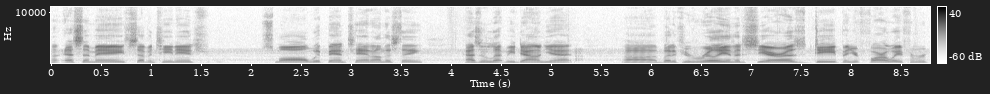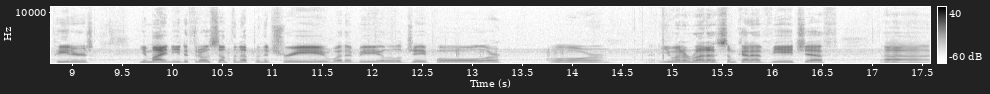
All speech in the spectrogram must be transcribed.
uh, SMA 17 inch small whip antenna on this thing. Hasn't let me down yet. Uh, but if you're really in the Sierras deep and you're far away from repeaters, you might need to throw something up in the tree, whether it be a little J-pole or, or you want to run a, some kind of VHF uh,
